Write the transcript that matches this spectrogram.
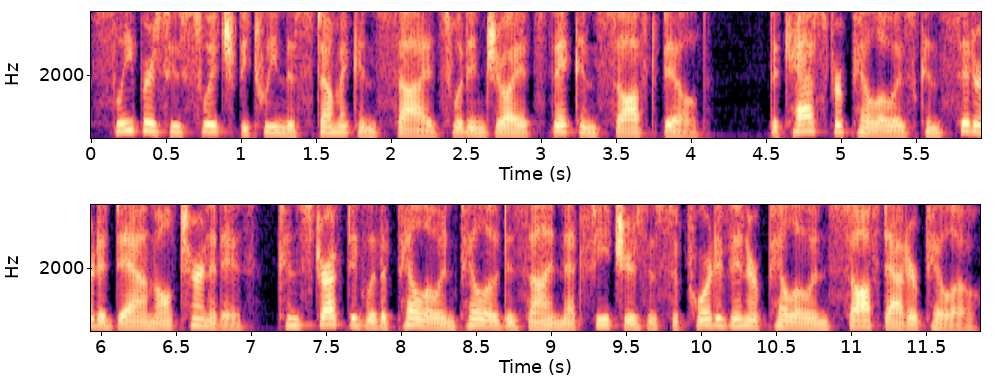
Sleepers who switch between the stomach and sides would enjoy its thick and soft build. The Casper pillow is considered a down alternative, constructed with a pillow and pillow design that features a supportive inner pillow and soft outer pillow.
